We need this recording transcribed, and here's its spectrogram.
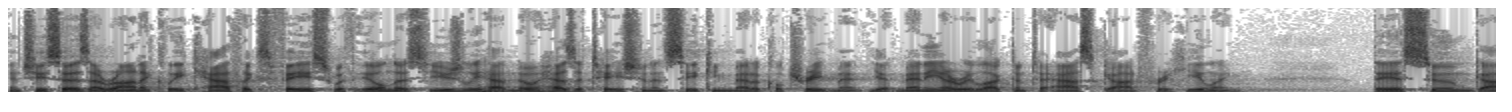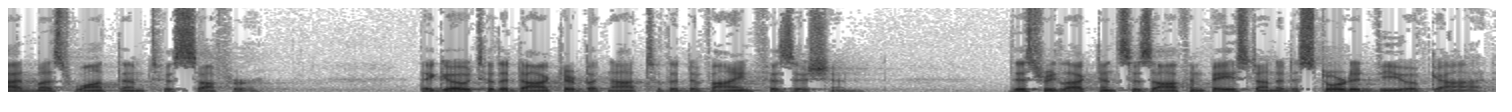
And she says, ironically, Catholics faced with illness usually have no hesitation in seeking medical treatment, yet many are reluctant to ask God for healing. They assume God must want them to suffer. They go to the doctor, but not to the divine physician. This reluctance is often based on a distorted view of God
